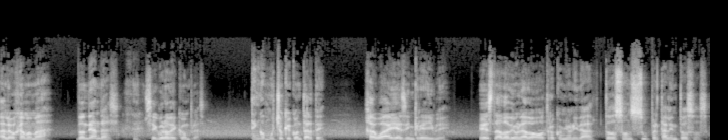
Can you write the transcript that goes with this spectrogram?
Aloha mamá, ¿dónde andas? Seguro de compras. Tengo mucho que contarte. Hawái es increíble. He estado de un lado a otro con mi unidad. Todos son súper talentosos.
